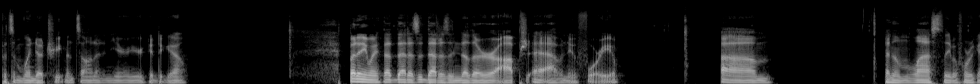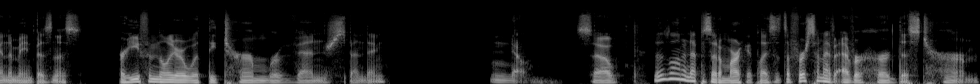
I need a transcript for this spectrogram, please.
put some window treatments on it, and you're you're good to go. But anyway, that that is that is another option avenue for you. Um, and then lastly, before we get into main business, are you familiar with the term revenge spending? no So this is on an episode of Marketplace. It's the first time I've ever heard this term.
